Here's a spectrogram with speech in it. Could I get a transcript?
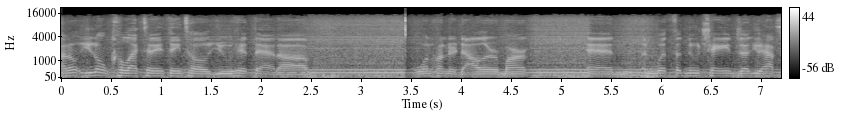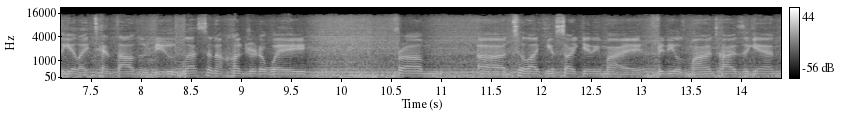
I don't. You don't collect anything till you hit that um, $100 mark, and and with the new change that you have to get like 10,000 views, less than 100 away from uh, until I can start getting my videos monetized again.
